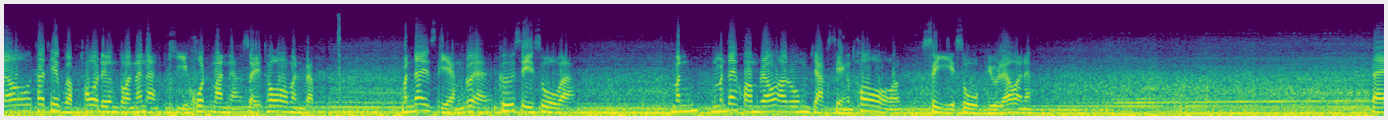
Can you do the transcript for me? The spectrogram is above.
แล้วถ้าเทียบกับท่อเดิมตอนนั้นอะ ขี่โคตรมันอะ ใส่ท่อมันแบบ มันได้เสียงด้วย คือสี่สูบอะ มันมันได้ความเร้าอารมณ์จากเสียงท่อสี่สูบอยู่แล้วนะแต่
